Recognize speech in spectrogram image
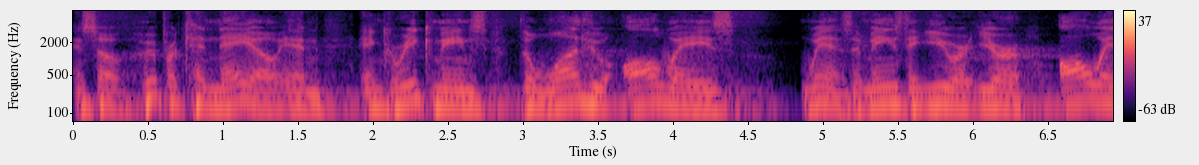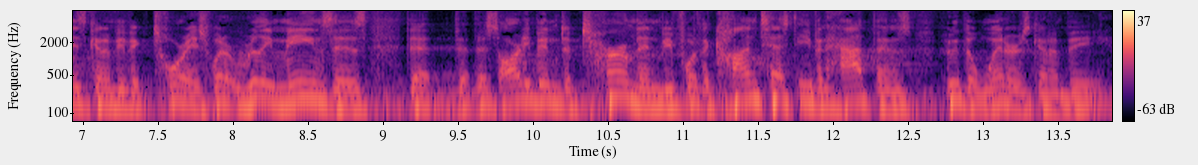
And so hupernikeo in, in Greek means the one who always wins. It means that you are, you're always going to be victorious. What it really means is that, that already been determined before the contest even happens who the winner is going to be.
